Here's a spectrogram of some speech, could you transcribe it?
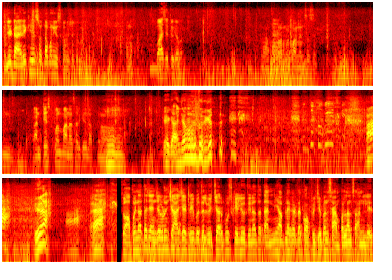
म्हणजे डायरेक्ट हे स्वतः पण यूज करू शकत नाही. वास येतो का आहे. आणि टेस्ट पण पानासारखीच लागते काय गांजा मारतो का? सो आपण आता ज्यांच्याकडून चहाच्या ट्रीबद्दल विचारपूस केली होती ना तर त्यांनी आपल्याकरता कॉफीचे पण सॅम्पल आणलेत.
